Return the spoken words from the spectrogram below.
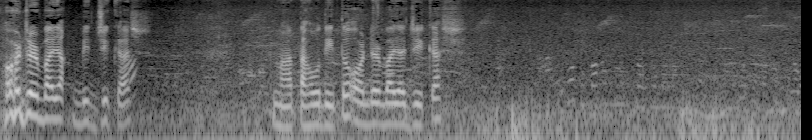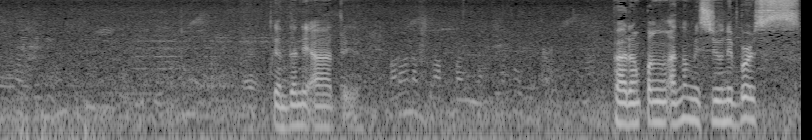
Order by Yak BG Cash. Mga taho dito, order via Gcash. Ganda ni ate. Parang pang ano, Miss Universe.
